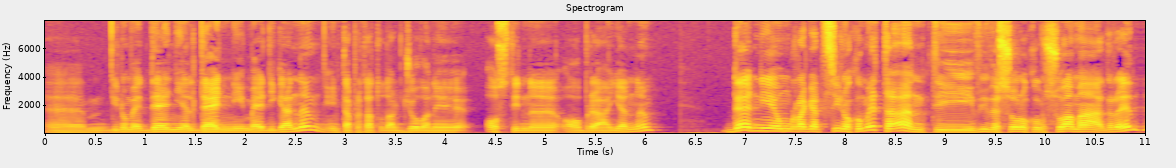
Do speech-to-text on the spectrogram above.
ehm, di nome Daniel Danny Madigan, interpretato dal giovane Austin O'Brien. Danny è un ragazzino come tanti, vive solo con sua madre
